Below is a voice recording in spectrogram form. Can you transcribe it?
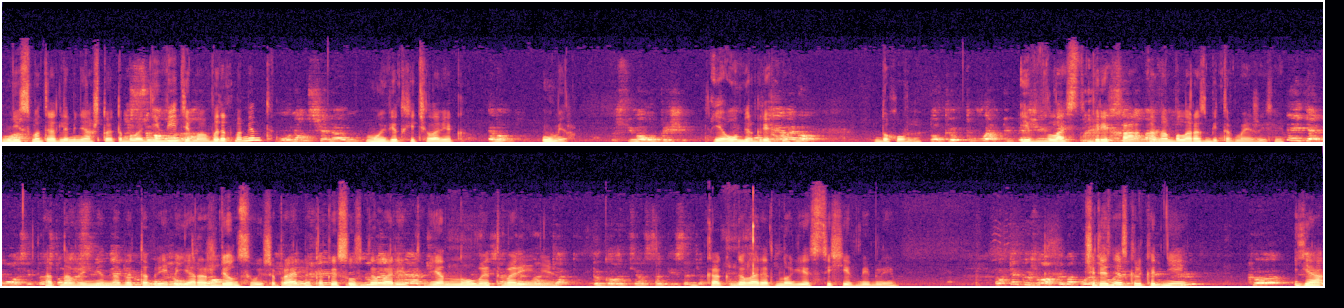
несмотря для меня, что это было невидимо, в этот момент мой ветхий человек умер. Я умер греху. Духовно. И власть греха, она была разбита в моей жизни. Одновременно в это время я Jean 3, рожден свыше, правильно? Как Иисус говорит, я новое Éphésiens 4, творение, 24, 2 Corinthiens 5, 17, как говорят многие стихи в Библии. Через несколько дней я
